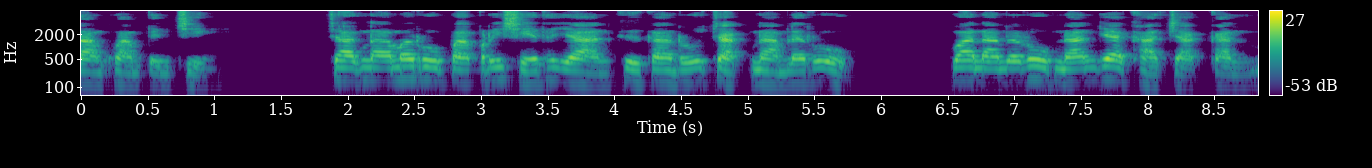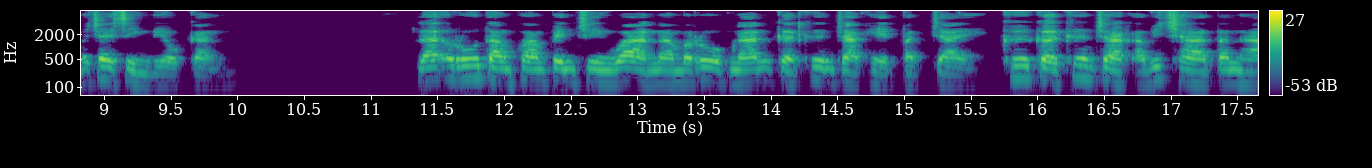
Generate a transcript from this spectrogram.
ตามความเป็นจริง จากนามรูปปริเฉทญาณคือการรู้จักนามและรูป ว่านามและรูปนั้นแยกขาดจากกันไม่ใช่สิ่งเดียวกัน และรู้ตามความเป็นจริงว่านามรูปนั้นเกิดขึ้นจากเหตุปัจจัย คือเกิดขึ้นจากอวิชชาตัณหา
